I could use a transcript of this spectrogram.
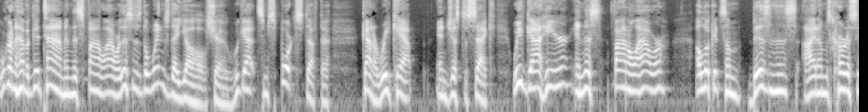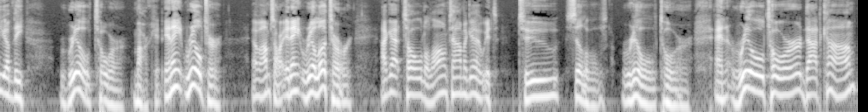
We're going to have a good time in this final hour. This is the Wednesday Y'all show. We got some sports stuff to kind of recap in just a sec. We've got here in this final hour a look at some business items courtesy of the realtor market. It ain't realtor. Oh, I'm sorry. It ain't realtor. I got told a long time ago it's two syllables realtor. And realtor.com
